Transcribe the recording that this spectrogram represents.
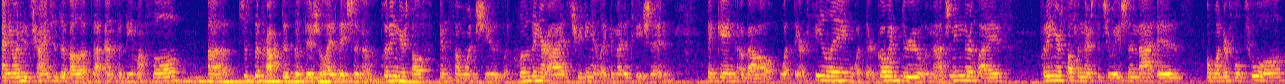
anyone who's trying to develop that empathy muscle, uh, just the practice of visualization, of putting yourself in someone's shoes, like closing your eyes, treating it like a meditation, thinking about what they're feeling, what they're going through, imagining their life, putting yourself in their situation, that is a wonderful tool.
